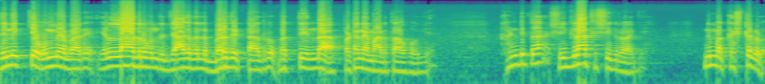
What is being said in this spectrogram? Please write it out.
ದಿನಕ್ಕೆ ಒಮ್ಮೆ ಬಾರಿ ಎಲ್ಲಾದರೂ ಒಂದು ಜಾಗದಲ್ಲಿ ಬರೆದಿಟ್ಟಾದರೂ ಭಕ್ತಿಯಿಂದ ಪಠನೆ ಮಾಡ್ತಾ ಹೋಗಿ. ಖಂಡಿತ ಶೀಘ್ರಾತಿ ಶೀಘ್ರವಾಗಿ ನಿಮ್ಮ ಕಷ್ಟಗಳು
